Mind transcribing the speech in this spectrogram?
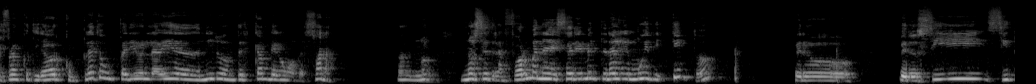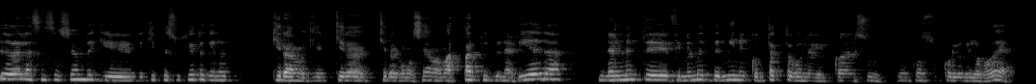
el francotirador completo un periodo en la vida de De Niro donde él cambia como persona no, no, se transforma necesariamente en alguien muy distinto pero pero sí sí te da la sensación de que, de que este sujeto que no que era, que, que era, que era como se llama más parco que una piedra finalmente finalmente termina en contacto con el con el sur, con, su- con lo que lo rodea.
